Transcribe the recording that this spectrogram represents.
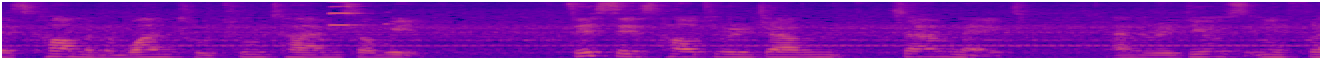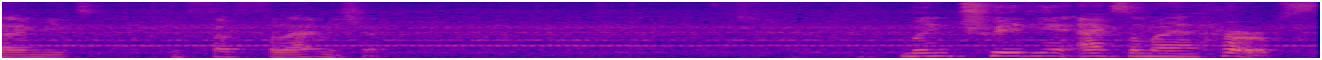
is common 1 to 2 times a week. This is how to rejuvenate and reduce inflammation. When treating eczema and herpes,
